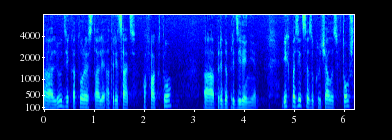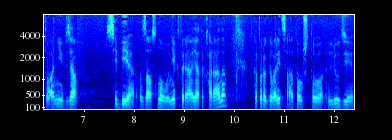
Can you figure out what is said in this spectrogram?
Люди, которые стали отрицать по факту предопределение. Их позиция заключалась в том, что они, взяв себе за основу некоторые аяты Харана, в которых говорится о том, что люди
